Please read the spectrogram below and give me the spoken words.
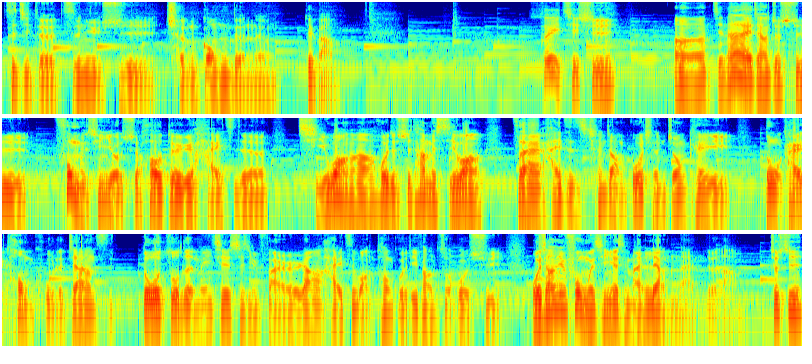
自己的子女是成功的呢？对吧？所以其实，呃，简单来讲就是父母亲有时候对于孩子的期望啊，或者是他们希望在孩子成长过程中可以躲开痛苦的这样子。多做的那一些事情，反而让孩子往痛苦的地方走过去。我相信父母亲也是蛮两难的啦，就是，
